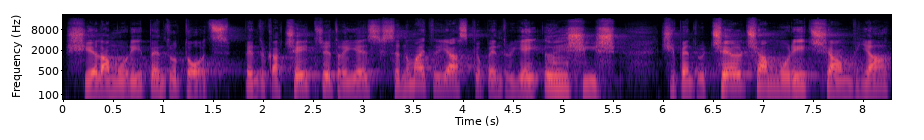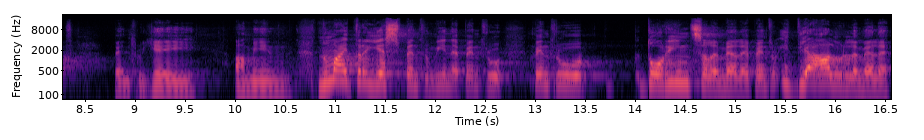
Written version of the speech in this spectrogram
Și El a murit pentru toți, pentru ca cei ce trăiesc să nu mai trăiască pentru ei înșiși, ci pentru Cel ce a murit și a înviat pentru ei. Amin. Nu mai trăiesc pentru mine, pentru, pentru dorințele mele, pentru idealurile mele.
